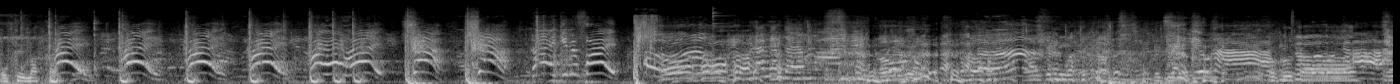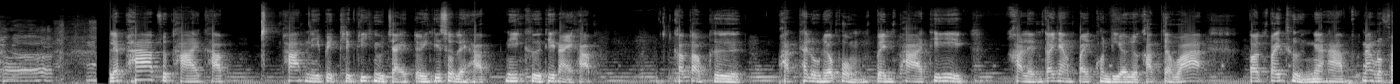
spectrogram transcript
โอเคมากครับเฮ้ย เฮ้ย เฮ้ย เฮ้ย เฮ้ย เฮ้ยชาชาเฮ้ยกินไปไฟเออแดมแดมแดมเออ thank you ค่ะขอบคุณครับและภาพสุดท้ายครับ ภาพนี้เป็นคลิปที่หิวใจตัวเองที่สุดเลยครับ นี่คือที่ไหนครับคำตอบคือพัทลุงแล้วผมเป็นพาที่คาเลนก็ยังไปคนเดียวอยู่ครับ แต่ว่า ตอนไปถึงเนะครับนั่งรถไฟ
